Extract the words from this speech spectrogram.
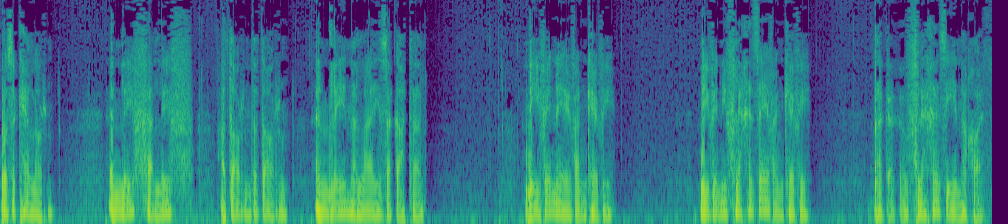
was a Celorn, yn leif a leif a dorn dy dorn, yn lein a lais a gatal. Ni fe nef yn cefi, ni fe ni fleches ef yn cefi, nag ag fleches un a chwaith.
